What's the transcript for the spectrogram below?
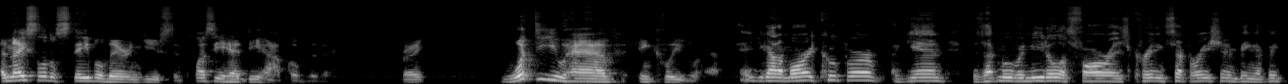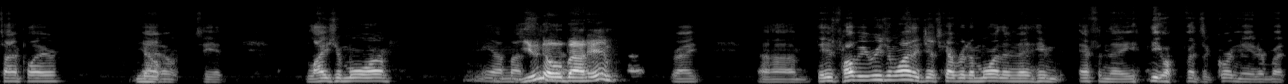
a nice little stable there in Houston. Plus, he had D Hop over there, right? What do you have in Cleveland? You got Amari Cooper again. Does that move a needle as far as creating separation and being a big time player? No, I don't see it. Elijah Moore. Yeah, I'm not. You know that. about him, right? Um, there's probably a reason why they just got rid of more than him effing the the offensive coordinator. But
